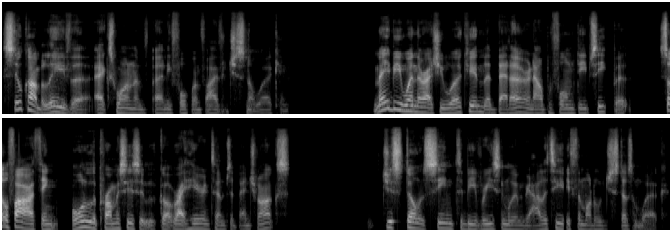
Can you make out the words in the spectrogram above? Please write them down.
Still can't believe that X1 and Ernie 4.5 are just not working. Maybe when they're actually working, they're better and outperform DeepSeek, but so far, I think all of the promises that we've got right here in terms of benchmarks just don't seem to be reasonable in reality if the model just doesn't work.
